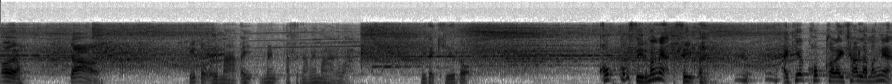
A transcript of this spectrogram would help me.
เออ เก้าคิโตะไม่มา เอ้ยไม่อาสนะไม่มาเลยวะมีแต่คิโตะครบครบสีมั้งเนี่ยสิบไอ้เกียครบคอลเลคชันแล้วมั้งเนี่ย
